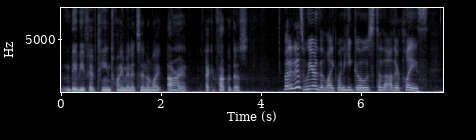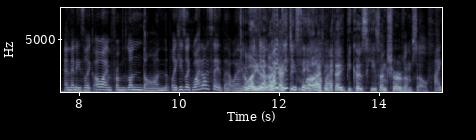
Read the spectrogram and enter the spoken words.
maybe 15, 20 minutes in, I'm like, all right, I could fuck with this. But it is weird that like when he goes to the other place and then he's like, "Oh, I'm from London." Like he's like, "Why did I say it that way?" It's like, I- why I did thi- you say well, it that I think way? that because he's unsure of himself. I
